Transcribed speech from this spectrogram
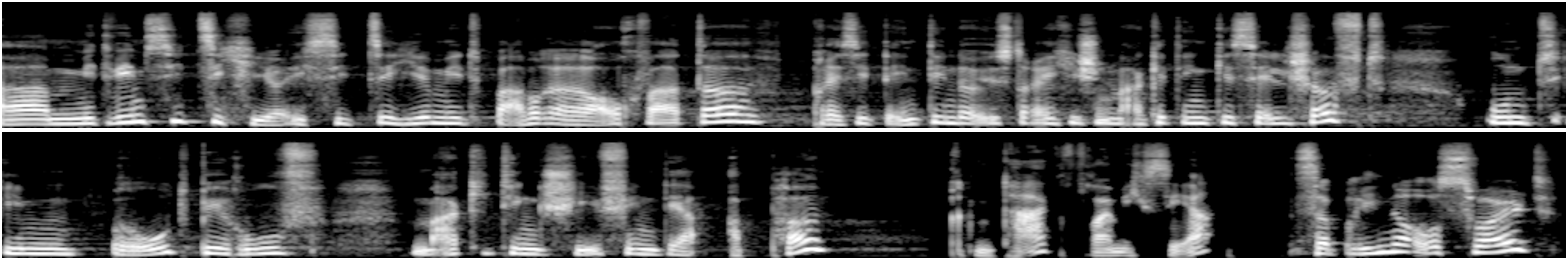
Ähm, mit wem sitze ich hier? Ich sitze hier mit Barbara Rauchwater, Präsidentin der österreichischen Marketinggesellschaft und im Brotberuf Marketingchefin der APA. Guten Tag, freue mich sehr. Sabrina Oswald,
